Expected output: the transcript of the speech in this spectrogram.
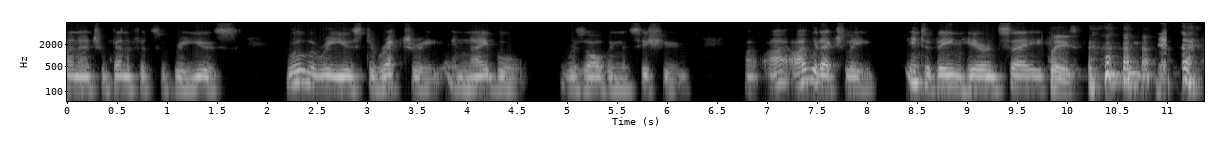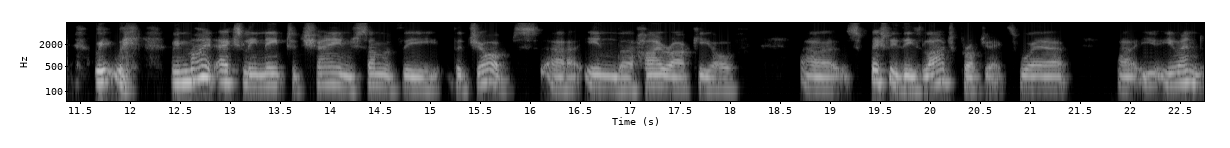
financial benefits of reuse. Will the reuse directory enable resolving this issue? I, I would actually intervene here and say, please, we, we, we might actually need to change some of the, the jobs uh, in the hierarchy of, uh, especially these large projects where uh, you, you end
